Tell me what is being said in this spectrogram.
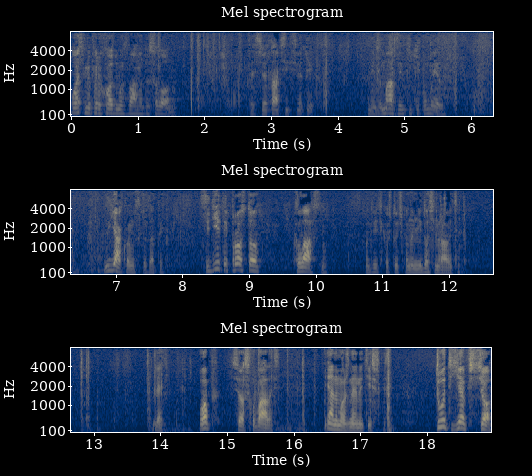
Ось ми переходимо з вами до салону. Це свята всіх святих. Не вимазуємо, тільки помили. Ну як вам сказати? Сидіти просто класно. От дивіться, штучка, вона мені досі подобається. Блять. Оп, все, сховалась. Я не можу не тішитись. Тут є все.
